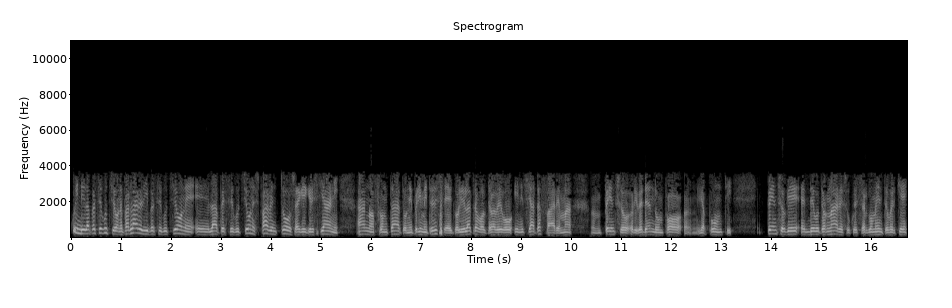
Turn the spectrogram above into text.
Quindi la persecuzione, parlare di persecuzione, eh, la persecuzione spaventosa che i cristiani hanno affrontato nei primi tre secoli, l'altra volta l'avevo iniziata a fare, ma mm, penso, rivedendo un po' eh, gli appunti, penso che eh, devo tornare su questo argomento perché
